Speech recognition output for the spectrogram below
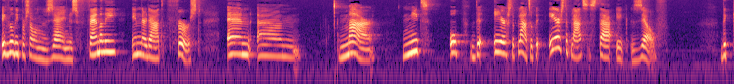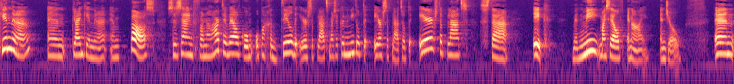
Ik wil die persoon zijn. Dus family, inderdaad, first. En, um, maar niet op de eerste plaats. Op de eerste plaats sta ik zelf. De kinderen en kleinkinderen en pas, ze zijn van harte welkom op een gedeelde eerste plaats, maar ze kunnen niet op de eerste plaats. Op de eerste plaats sta ik. Met me, myself en I en Joe. En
